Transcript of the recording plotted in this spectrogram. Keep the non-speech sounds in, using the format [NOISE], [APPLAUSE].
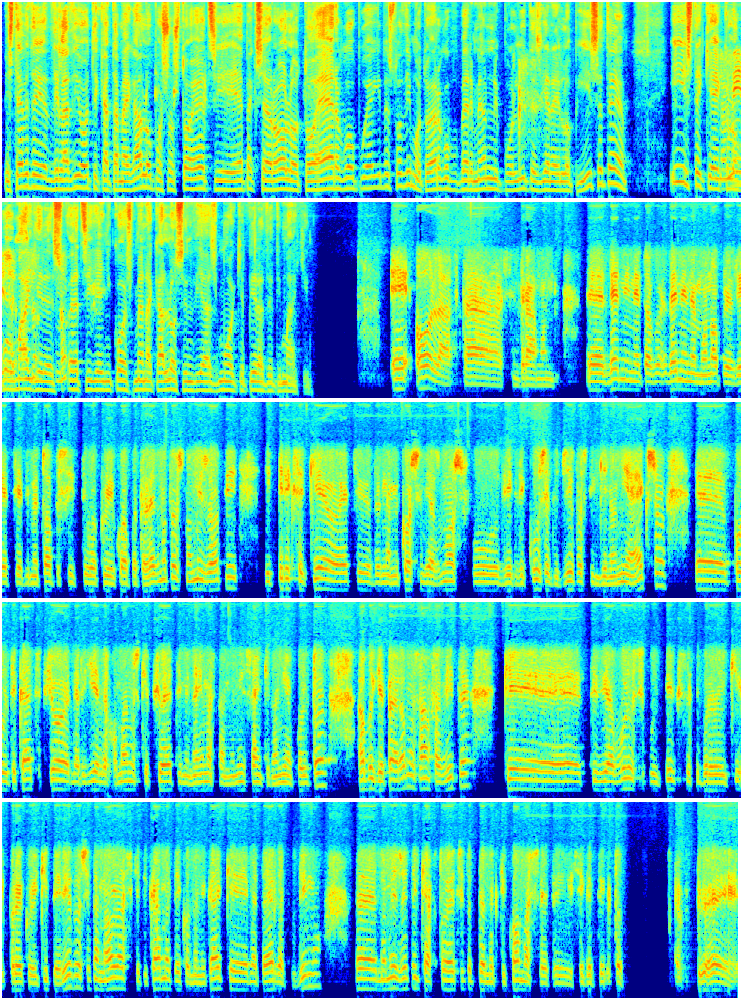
Πιστεύετε δηλαδή ότι κατά μεγάλο ποσοστό έτσι έπαιξε ρόλο το έργο που έγινε στο Δήμο, το έργο που περιμένουν οι πολίτες για να υλοποιήσετε; Ή είστε και εκλογομάγειρες έτσι γενικώς με ένα καλό συνδυασμό και πήρατε τη μάχη; Ε, όλα αυτά συνδράμουν. Ε, δεν, είναι το, δεν είναι μονόπλευρη έτσι, η αντιμετώπιση του εκλογικού αποτελέσματος. Νομίζω ότι υπήρξε και ο, έτσι, ο δυναμικός συνδυασμός που διεκδικούσε την ψήφο στην κοινωνία έξω. Ε, πολιτικά έτσι πιο ενεργοί ενδεχομένως και πιο έτοιμοι να ήμασταν εμείς σαν κοινωνία πολιτών. Από εκεί πέρα όμως αν θα δείτε και τη διαβούλευση που υπήρξε στην προεκλογική περίοδος ήταν όλα σχετικά με τα οικονομικά και με τα έργα του Δήμου. Ε, νομίζω ήταν και αυτό έτσι το πλεονεκτικό μας, το ε,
